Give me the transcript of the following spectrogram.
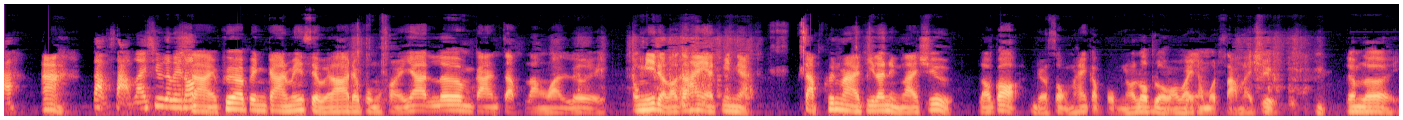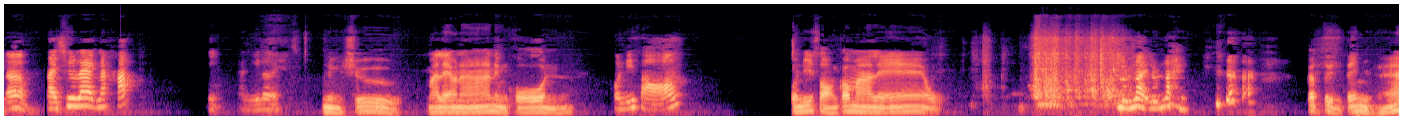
คะอะจับสามรายชื่อกันเลยเนาะใช่เพื่อเป็นการไม่เสียเวลาเดี๋ยวผมขออนุญาตเริ่มการจับรางวัลเลย ตรงนี้เดี๋ยวเราจะให้แอดมินเนี่ย จับขึ้นมาทีละหนึ่งรายชื่อ แล้วก็เดี๋ยวส่งมาให้กับผมเนาะรวบรวมเอาไว้ทั้งหมดสามรายชื่ออืมเริ่มเลยเริ่มรายชื่อแรกนะคะนี่อันนี้เลยหนึ่งชื่อมาแล้วนะหนึ่งคน คนที่สอง คนที่สองก็มาแล้ว ลุ้นหน่อยลุ้นหน่อยก็ตื่นเต้นอยู่นะ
